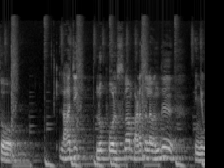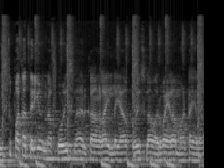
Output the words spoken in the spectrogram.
ஸோ லாஜிக் லூப் ஹோல்ஸ்லாம் படத்தில் வந்து நீங்கள் உத்து பார்த்தா தெரியும். என்ன போலீஸ்லாம் இருக்காங்களா? இல்லையா? போலீஸ்லாம் வருவாங்களா? மாட்டாங்களா?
